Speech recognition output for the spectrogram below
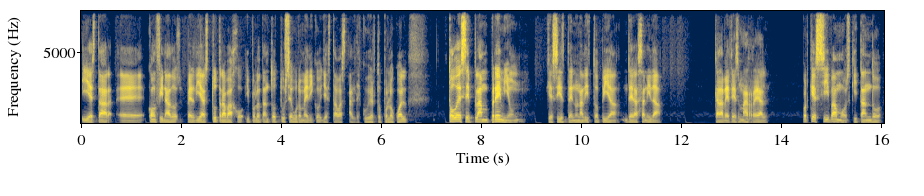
y estar eh, confinados, perdías tu trabajo y por lo tanto tu seguro médico ya estabas al descubierto. Por lo cual, todo ese plan premium que existe en una distopía de la sanidad cada vez es más real. Porque si vamos quitando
